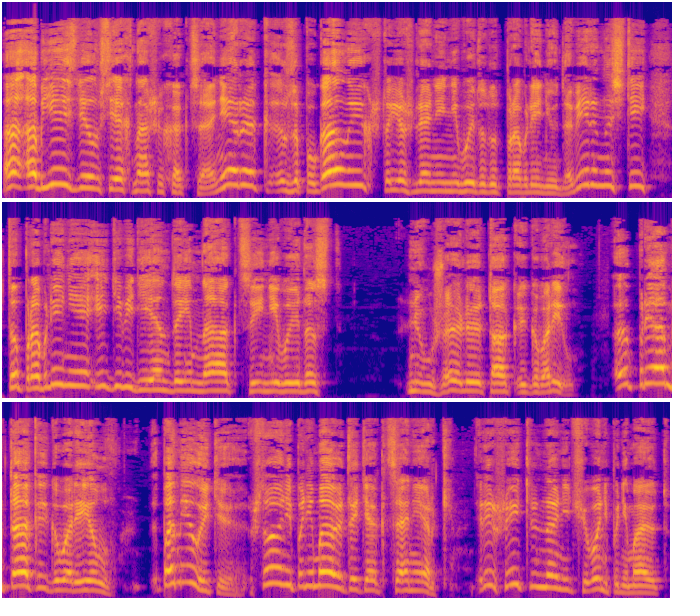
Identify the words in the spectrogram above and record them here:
а объездил всех наших акционерок, запугал их, что ежели они не выдадут правлению доверенностей, то правление и дивиденды им на акции не выдаст. Неужели так и говорил? Прям так и говорил. Помилуйте, что они понимают эти акционерки? Решительно ничего не понимают.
